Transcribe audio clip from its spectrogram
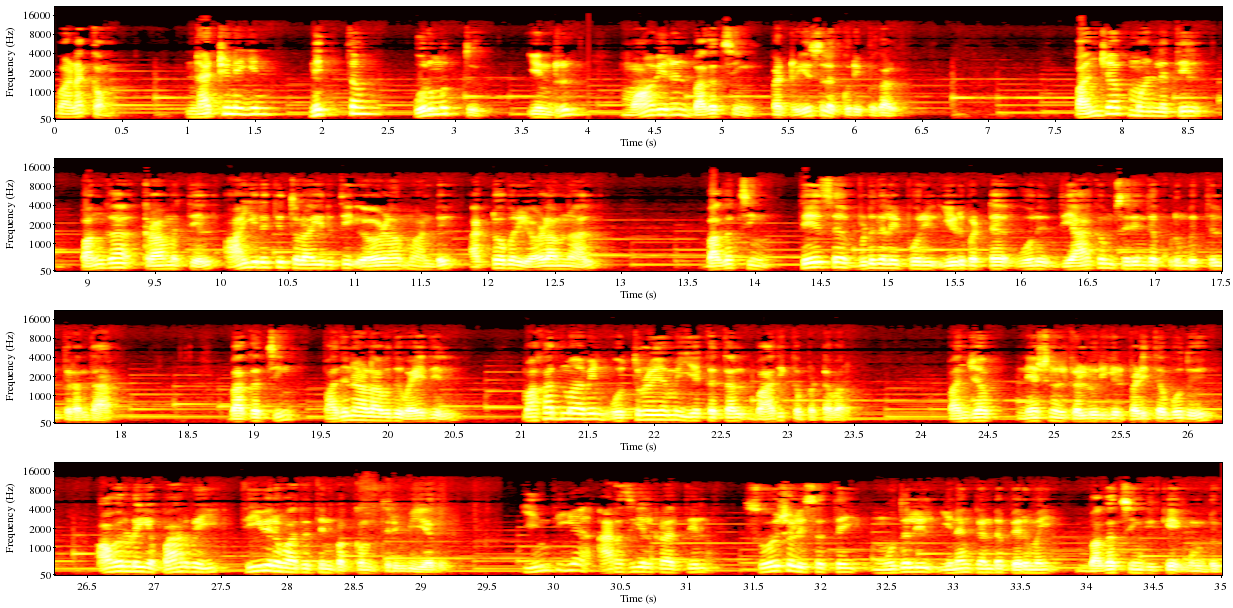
வணக்கம். நற்றினையின் நித்தம் ஒருமுத்து என்று மாவீரன் பகத்சிங் பற்றிய சில குறிப்புகள். பஞ்சாப் மாநிலத்தில் பங்கா கிராமத்தில் ஆயிரத்தி தொள்ளாயிரத்தி ஏழாம் ஆண்டு அக்டோபர் ஏழாம் நாள் பகத்சிங் தேச விடுதலை போரில் ஈடுபட்ட ஒரு தியாகம் செறிந்த குடும்பத்தில் பிறந்தார். பகத்சிங் பதினாலாவது வயதில் மகாத்மாவின் ஒத்துழையாமை இயக்கத்தால் பாதிக்கப்பட்டவர். பஞ்சாப் நேஷனல் கல்லூரியில் படித்தபோது அவருடைய பார்வை தீவிரவாதத்தின் பக்கம் திரும்பியது. இந்திய அரசியல் களத்தில் சோசியலிசத்தை முதலில் இனங்கண்ட பெருமை பகத்சிங்குக்கே உண்டு.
